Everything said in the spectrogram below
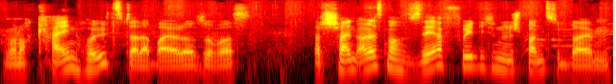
Wir noch kein Holz da dabei oder sowas. Das scheint alles noch sehr friedlich und entspannt zu bleiben.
